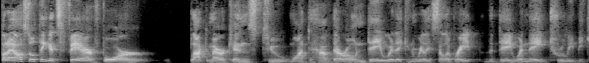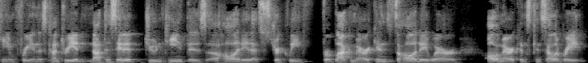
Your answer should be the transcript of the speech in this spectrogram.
But I also think it's fair for Black Americans to want to have their own day where they can really celebrate the day when they truly became free in this country. And not to say that Juneteenth is a holiday that's strictly for Black Americans, it's a holiday where all Americans can celebrate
